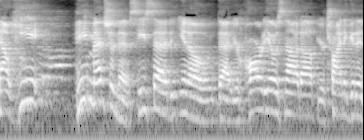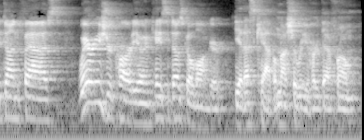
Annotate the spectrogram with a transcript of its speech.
Now he he mentioned this. He said, you know, that your cardio's not up. You're trying to get it done fast. Where is your cardio in case it does go longer? Yeah, that's cap. I'm not sure where you heard that from.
